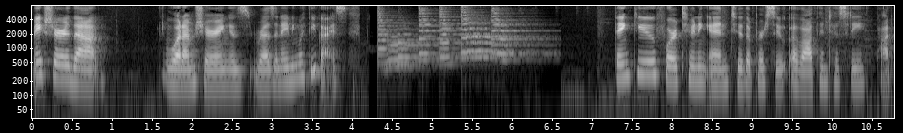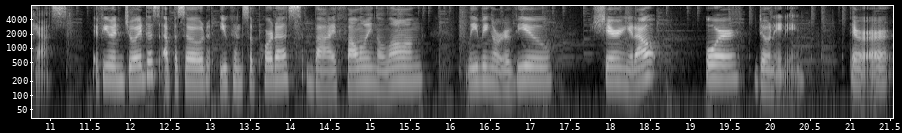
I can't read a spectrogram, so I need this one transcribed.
make sure that what I'm sharing is resonating with you guys. Thank you for tuning in to the Pursuit of Authenticity podcast. If you enjoyed this episode, you can support us by following along, leaving a review, sharing it out, or donating. There are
